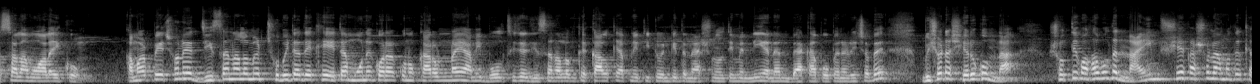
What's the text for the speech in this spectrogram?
আসসালামু আলাইকুম। আমার পেছনে জিসান আলমের ছবিটা দেখে এটা মনে করার কোনো কারণ নাই। আমি বলছি যে জিসান আলমকে কালকে আপনি টি টোয়েন্টিতে ন্যাশনাল টিমে নিয়ে নেন ব্যাকআপ ওপেনার হিসেবে। বিষয়টা সেরকম না। সত্যি কথা বলতে নাইম শেখ আসলে আমাদেরকে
